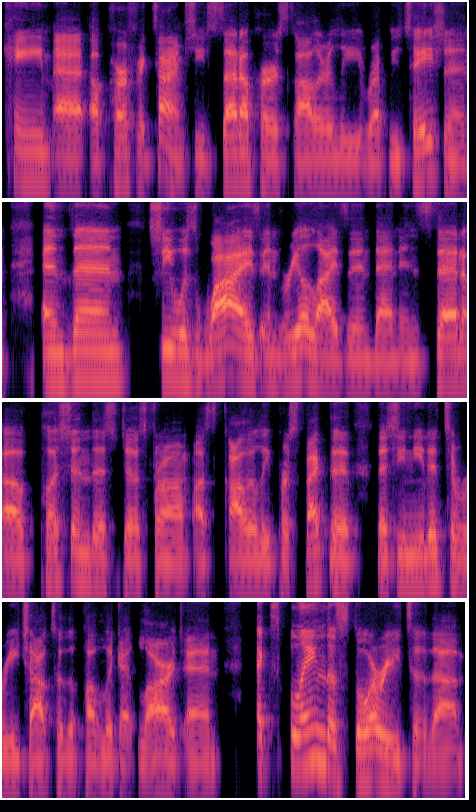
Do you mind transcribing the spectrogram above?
came at a perfect time. She set up her scholarly reputation and then she was wise in realizing that instead of pushing this just from a scholarly perspective, that she needed to reach out to the public at large and explain the story to them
